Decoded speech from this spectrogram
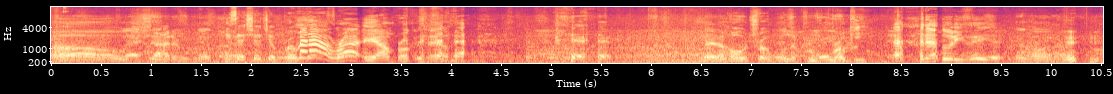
Oh, shot it. He said, "Shut your broke." Man, I up." ride. Yeah, I'm broke as hell. the whole truck bulletproof, brokey. That's what he said. That's hard.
